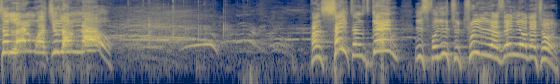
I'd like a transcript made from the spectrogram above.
to learn what you don't know. And Satan's game is for you to treat it as any other church.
